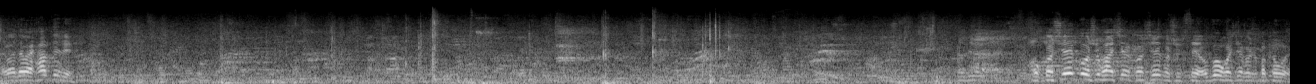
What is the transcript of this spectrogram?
Давай, давай, хавдели. Кошек, кошек, все. Ого, кошек, кошек, боковой.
